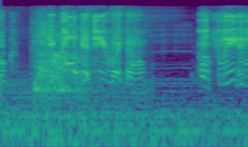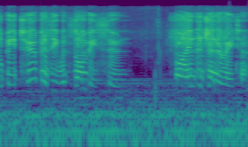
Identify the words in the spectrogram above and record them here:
Security. It can't get to you right now. Hopefully, it'll be too busy with zombies soon. Find the generator.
